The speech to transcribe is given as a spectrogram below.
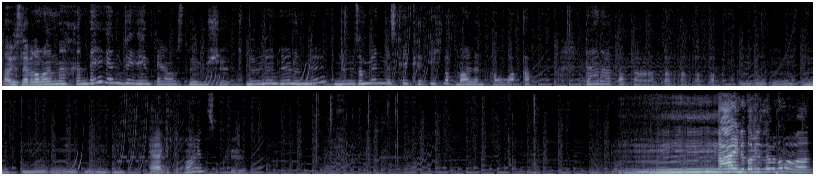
Darf ich das Level nochmal machen wegen dem ersten Shit? Nö, nö, nö, nö, nö, nö. Zumindest kriege ich nochmal ein Power-Up. Da, da, da, da, da, da, da, da. Hä, gibt noch eins? Okay. Nein, jetzt habe ich das Level nochmal, Mann.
